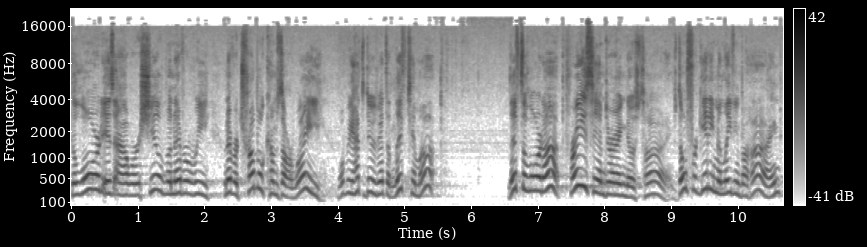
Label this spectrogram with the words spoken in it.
the Lord is our shield. Whenever we whenever trouble comes our way, what we have to do is we have to lift him up. Lift the Lord up. Praise him during those times. Don't forget him and leave him behind,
